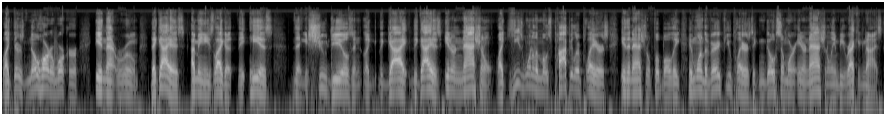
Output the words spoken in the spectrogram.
Like there's no harder worker in that room. The guy is I mean he's like a he is like shoe deals and like the guy the guy is international. Like he's one of the most popular players in the National Football League and one of the very few players that can go somewhere internationally and be recognized.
